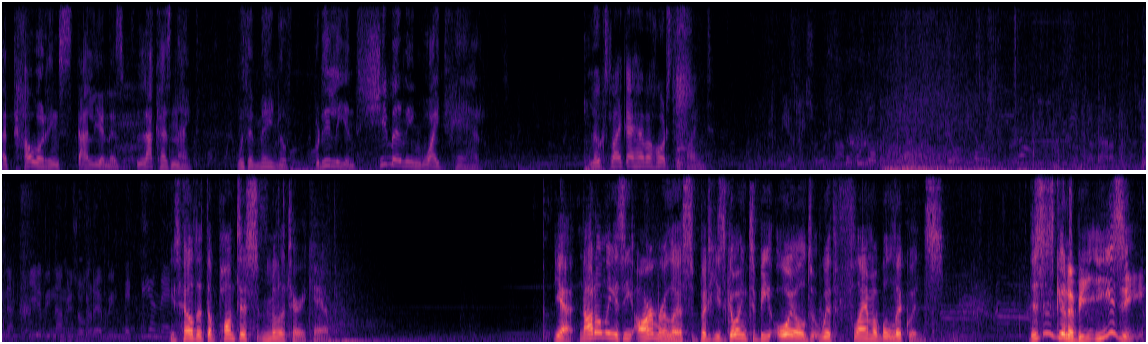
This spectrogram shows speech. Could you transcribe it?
A towering stallion as black as night, with a mane of brilliant, shimmering white hair. Looks like I have a horse to find. He's held at the Pontus military camp. Yeah, not only is he armorless, but he's going to be oiled with flammable liquids. This is gonna be easy.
